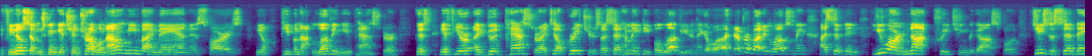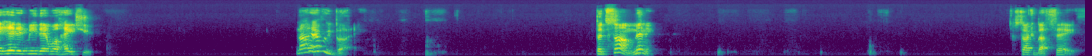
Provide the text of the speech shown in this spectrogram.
If you know something's going to get you in trouble, and I don't mean by man as far as, you know, people not loving you, pastor, because if you're a good pastor, I tell preachers, I said, how many people love you? And they go, well, everybody loves me. I said, then you are not preaching the gospel. Jesus said, they hated me, they will hate you. Not everybody, but some, many. Let's talk about faith.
